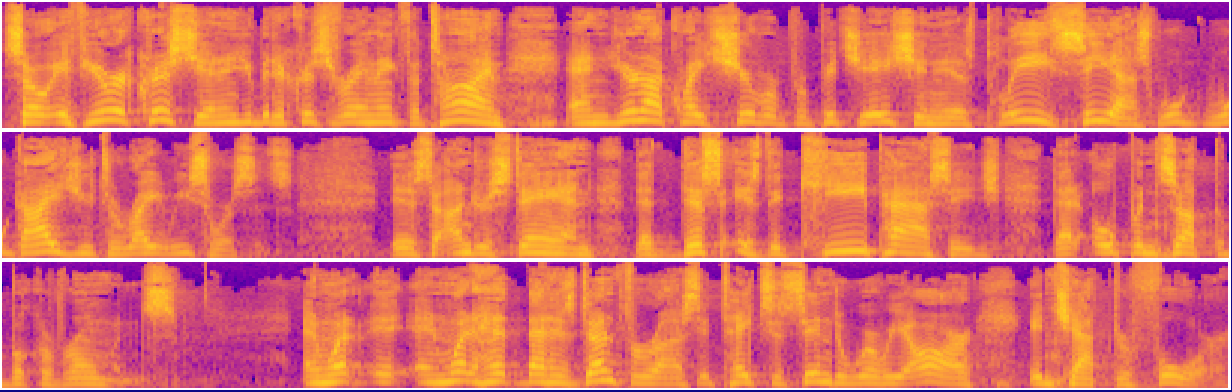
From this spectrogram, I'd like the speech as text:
So if you're a Christian and you've been a Christian for any length of time and you're not quite sure what propitiation is, please see us. We'll, we'll guide you to right resources. Is to understand that this is the key passage that opens up the book of Romans. And what, and what that has done for us, it takes us into where we are in chapter 4.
